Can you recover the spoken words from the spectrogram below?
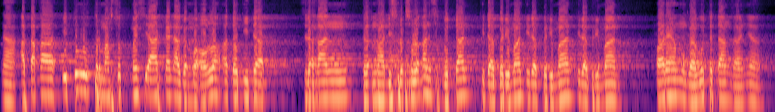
Nah, apakah itu termasuk mensiarkan agama Allah atau tidak? Sedangkan dalam hadis Rasulullah kan disebutkan tidak beriman, tidak beriman, tidak beriman. Orang yang mengganggu tetangganya.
